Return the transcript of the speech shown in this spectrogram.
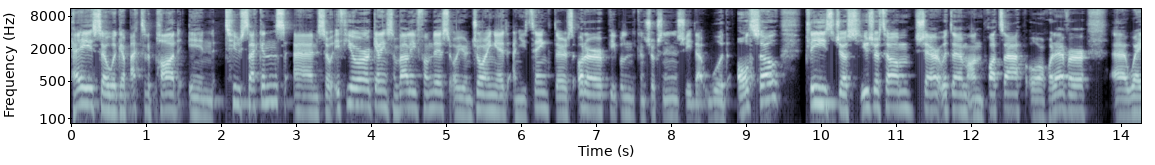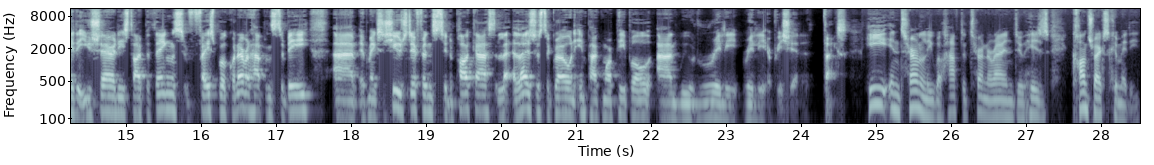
Hey, so we'll get back to the pod in two seconds. And so if you're getting some value from this or you're enjoying it and you think there's other people in the construction industry that would also, please just use your thumb, share it with them on WhatsApp or whatever uh, way that you share these type of things, Facebook, whatever it happens to be. Um, it makes a huge difference to the podcast. It allows us to grow and impact more people. And we would really, really appreciate it. Thanks he internally will have to turn around to his contracts committee,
